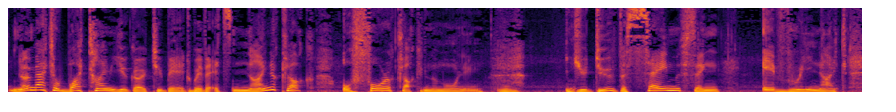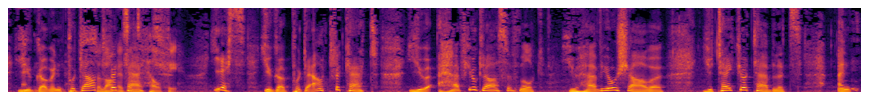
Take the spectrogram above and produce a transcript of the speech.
no matter what time you go to bed, whether it's nine o'clock or four o'clock in the morning, mm. you do the same thing every night. You go and put out So long the as cat. it's healthy. Yes, you go put out the cat, you have your glass of milk, you have your shower, you take your tablets, and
